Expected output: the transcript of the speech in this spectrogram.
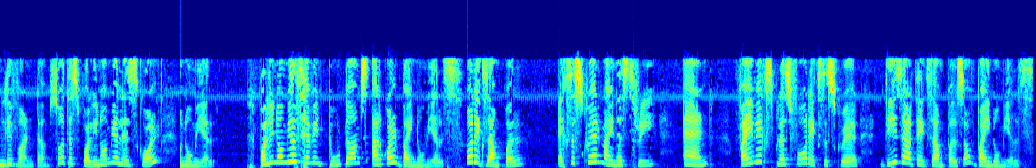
only one term. So this polynomial is called monomial. Polynomials having two terms are called binomials. For example, x square minus 3 and 5x plus 4x square, these are the examples of binomials.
